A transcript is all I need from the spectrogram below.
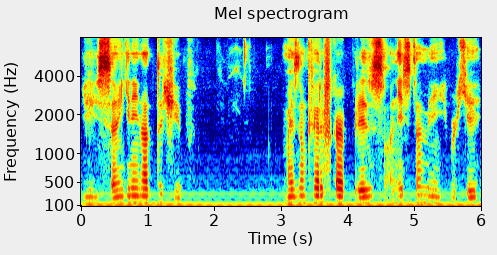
de sangue nem nada do tipo. Mas não quero ficar preso só nisso também porque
